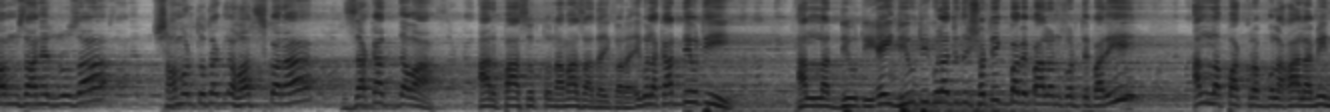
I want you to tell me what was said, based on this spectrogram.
রমজানের রোজা, সামর্থ্য থাকলে হজ করা জাকাত দেওয়া, আর পাঁচ ওয়াক্ত নামাজ আদায় করা। এগুলা কার ডিউটি আল্লাহর ডিউটি এই ডিউটিগুলা যদি সঠিকভাবে পালন করতে পারি, আল্লাহ পাক আলামিন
